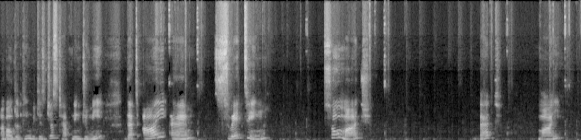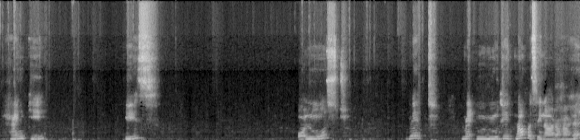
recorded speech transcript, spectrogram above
about a thing which is just happening to me that I am sweating so much that my hanky is almost wet. मैं, मुझे इतना पसीना आ रहा है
